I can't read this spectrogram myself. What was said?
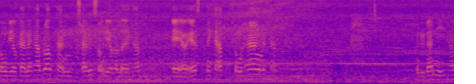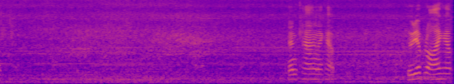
ทรงเดียวกันนะครับ รอบคันใช้เป็นทรงเดียวกันเลยครับ ALS นะครับ ทรงห้างนะครับ มาดูด้านนี้ครับ ด้านข้างนะครับ ดูเรียบร้อยครับ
